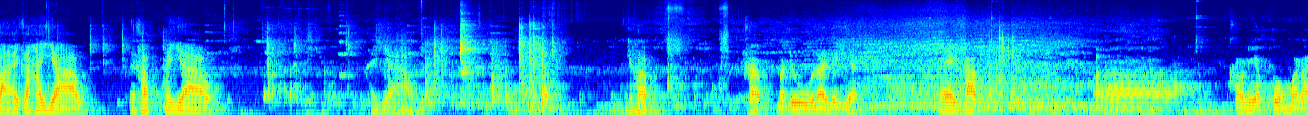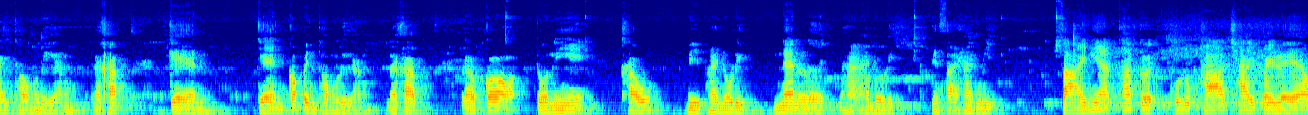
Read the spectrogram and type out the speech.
สายก็ให้ยาวนะครับ ให้ยาว ให้ยาว นะครับ ครับมาดูรายละเอียดนี่ครับเขาเรียกพวงมาลัยทองเหลืองนะครับ แกนแกนก็เป็นทองเหลืองนะครับ แล้วก็ตัวนี้เขาบีบไฮโดรลิกแน่นเลยนะฮะไฮโดรลิกเป็นสายไฮโดรลิกสายเนี่ยถ้าเกิดคุณลูกค้าใช้ไปแล้ว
